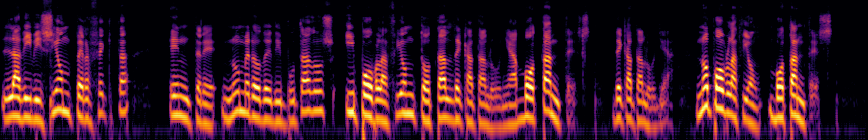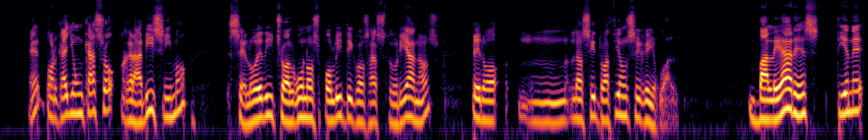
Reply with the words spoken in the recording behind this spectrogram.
la división perfecta entre número de diputados y población total de Cataluña, votantes de Cataluña, no población, votantes. ¿eh? Porque hay un caso gravísimo, se lo he dicho a algunos políticos asturianos, pero mm, la situación sigue igual. Baleares tiene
